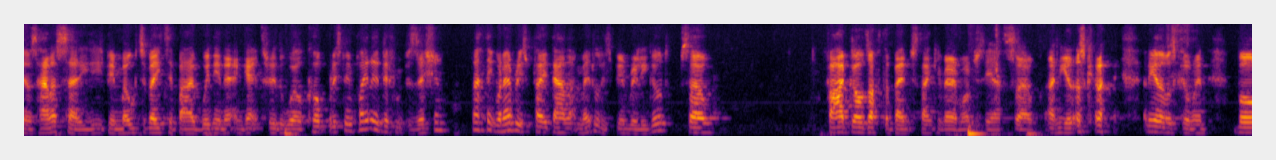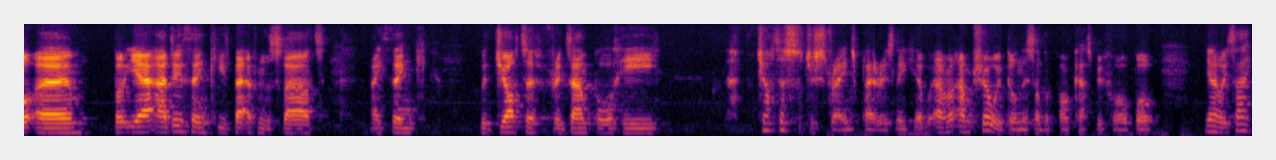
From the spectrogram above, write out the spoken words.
know, as Hannah said, he's been motivated by winning it and getting through the World Cup, but he's been playing in a different position. And I think whenever he's played down that middle, he's been really good. So five goals off the bench, thank you very much. Yeah, so I knew that was gonna, I knew that was coming. But um, but yeah, I do think he's better from the start. I think with Jota, for example, he Jota's such a strange player, isn't he? I'm sure we've done this on the podcast before, but you know, it's like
